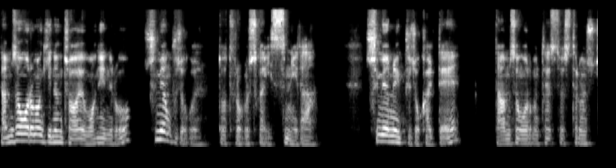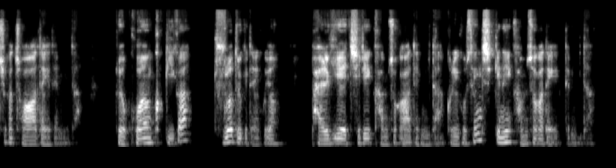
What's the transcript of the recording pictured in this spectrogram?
남성 호르몬 기능 저하의 원인으로 수면 부족을 또 들어볼 수가 있습니다. 수면이 부족할 때 남성 호르몬 테스토스테론 수치가 저하되게 됩니다. 그리고 고환 크기가 줄어들게 되고요. 발기의 질이 감소가 됩니다. 그리고 생식 기능이 감소가 되게 됩니다.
